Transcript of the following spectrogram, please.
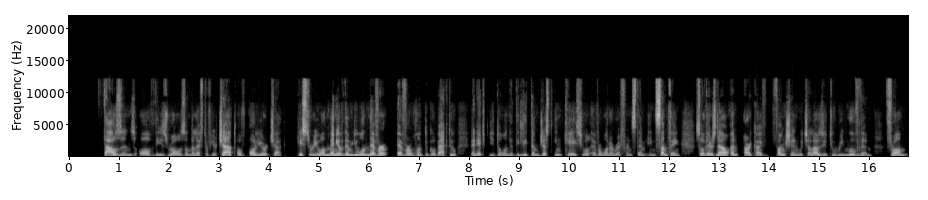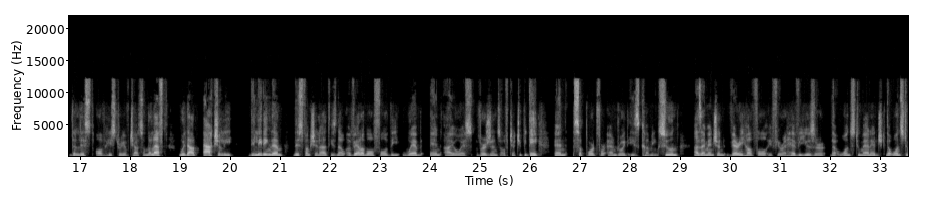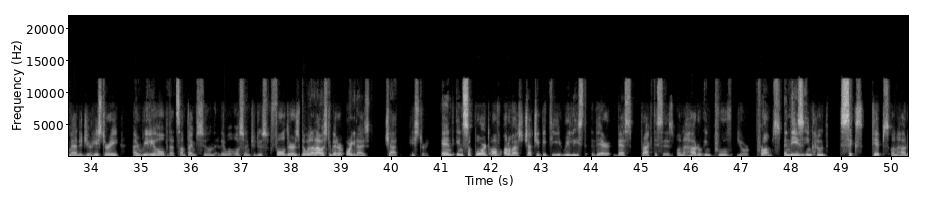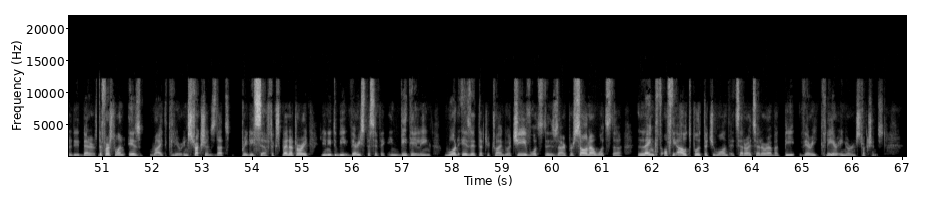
thousands of these rows on the left of your chat of all your chat history. Well, many of them you will never ever want to go back to, and yet you don't want to delete them just in case you will ever want to reference them in something. So there's now an archive function which allows you to remove them from the list of history of chats on the left without actually deleting them. This functionality is now available for the web and iOS versions of ChatGPT, and support for Android is coming soon as I mentioned, very helpful if you're a heavy user that wants to manage that wants to manage your history. I really hope that sometime soon they will also introduce folders that will allow us to better organize chat history. And in support of all of us, ChatGPT released their best practices on how to improve your prompts. And these include six tips on how to do it better. The first one is write clear instructions. That's pretty self explanatory. You need to be very specific in detailing what is it that you're trying to achieve, what's the desired persona, what's the length of the output that you want, et cetera, et cetera. But be very clear in your instructions.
